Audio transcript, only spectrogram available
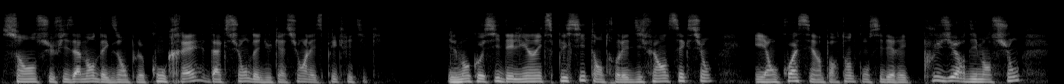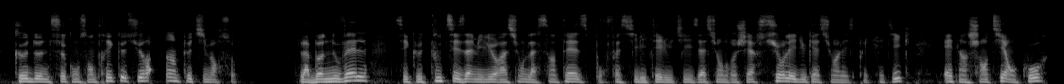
sans suffisamment d'exemples concrets d'actions d'éducation à l'esprit critique. Il manque aussi des liens explicites entre les différentes sections et en quoi c'est important de considérer plusieurs dimensions que de ne se concentrer que sur un petit morceau? La bonne nouvelle, c'est que toutes ces améliorations de la synthèse pour faciliter l'utilisation de recherche sur l'éducation à l'esprit critique est un chantier en cours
